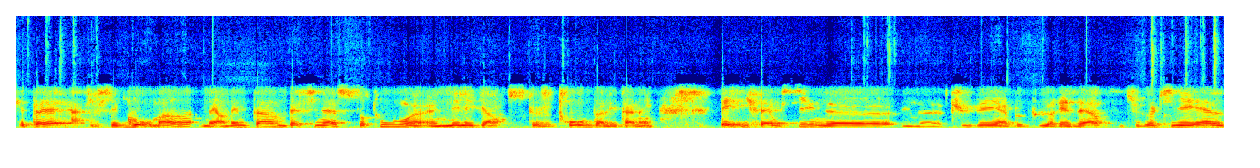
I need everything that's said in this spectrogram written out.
C'était c'est gourmand, mais en même temps une belle finesse, surtout euh, une élégance que je trouve dans les tanins. Et il fait aussi une, euh, une cuvée un peu plus réserve, si tu veux, qui est, elle,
